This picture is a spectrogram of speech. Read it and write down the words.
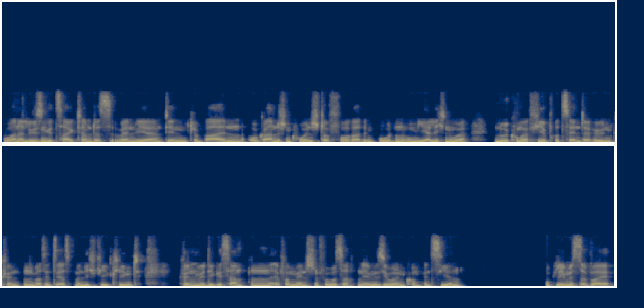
wo Analysen gezeigt haben, dass wenn wir den globalen organischen Kohlenstoffvorrat im Boden um jährlich nur 0,4 Prozent erhöhen könnten, was jetzt erstmal nicht viel klingt, können wir die gesamten vom Menschen verursachten Emissionen kompensieren. Problem ist dabei,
